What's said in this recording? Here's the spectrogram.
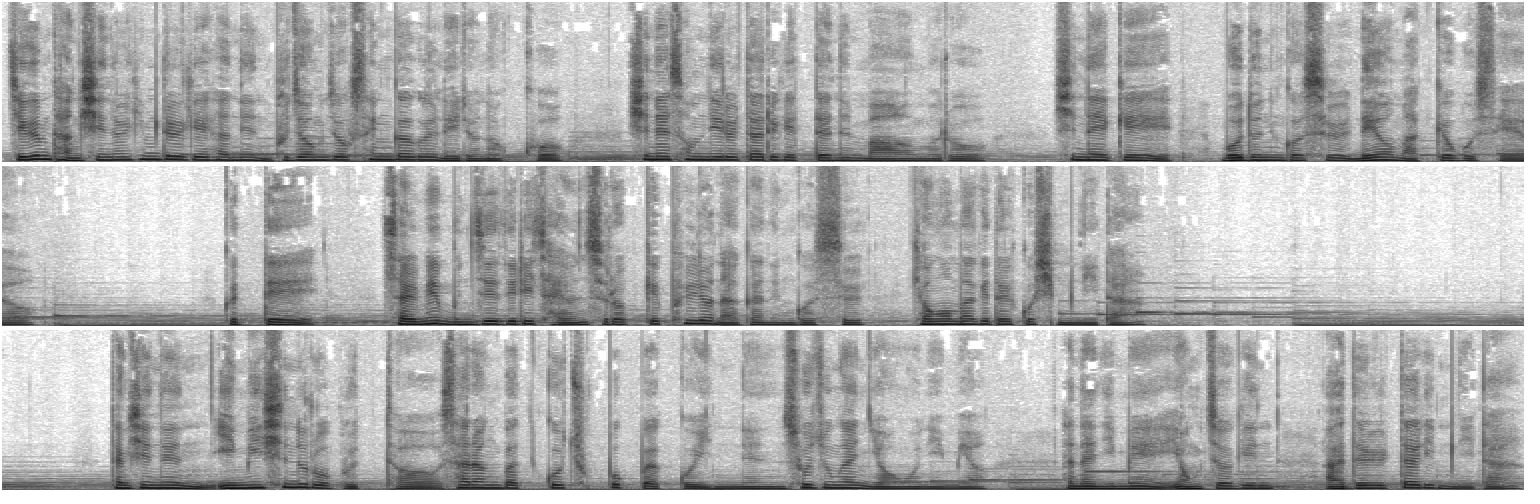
지금 당신을 힘들게 하는 부정적 생각을 내려놓고 신의 섭리를 따르겠다는 마음으로 신에게 모든 것을 내어 맡겨보세요. 그때 삶의 문제들이 자연스럽게 풀려나가는 것을 경험하게 될 것입니다. 당신은 이미 신으로부터 사랑받고 축복받고 있는 소중한 영혼이며 하나님의 영적인 아들, 딸입니다.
